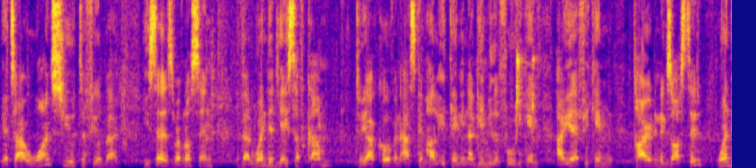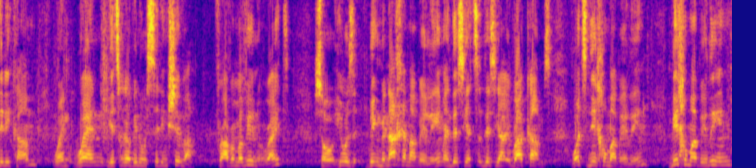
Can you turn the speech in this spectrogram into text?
The wants you to feel bad. He says, Rav Nosson, that when did Esav come to Yaakov and ask him, Hal iteni, now give me the food. He came ah, ayef, he came tired and exhausted. When did he come? When when Yitzchak Avinu was sitting Shiva for Avram Avinu, right? So he was being menachem avelim, and this yetz, this Ra comes. What's nichum avelim? Nichum avelim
